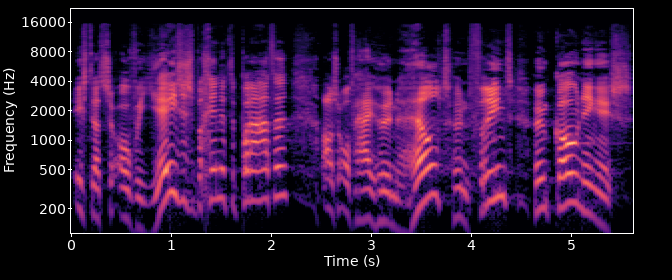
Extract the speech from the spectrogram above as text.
is dat ze over Jezus beginnen te praten alsof hij hun held, hun vriend, hun koning is.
